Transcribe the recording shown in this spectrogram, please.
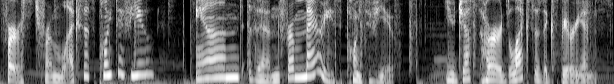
First from Lex's point of view, and then from Mary's point of view. You just heard Lex's experience,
